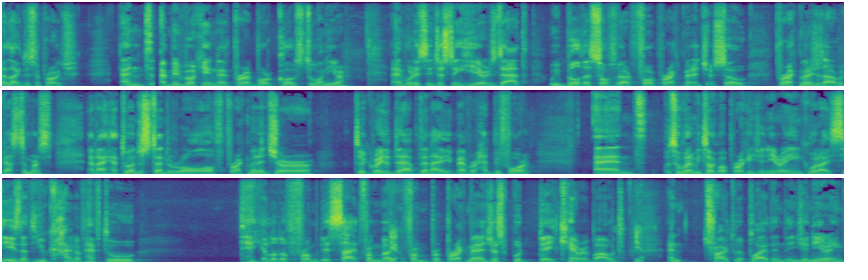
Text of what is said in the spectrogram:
I like this approach. And I've been working at Productboard close to one year. And what is interesting here is that we build a software for product managers. So product managers are our customers. And I had to understand the role of product manager to a greater depth than I ever had before. And so when we talk about product engineering, what I see is that you kind of have to take a lot of from this side, from like, from product managers, what they care about, Yeah. and try to apply it in the engineering.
